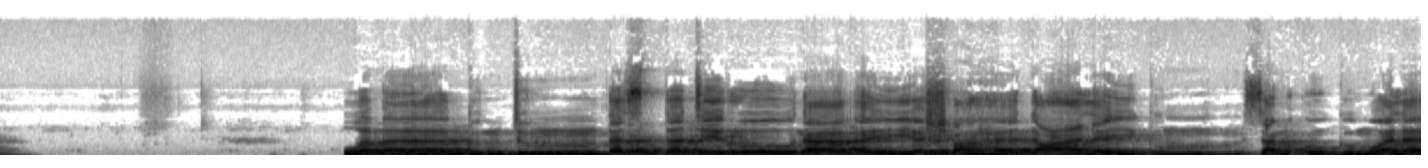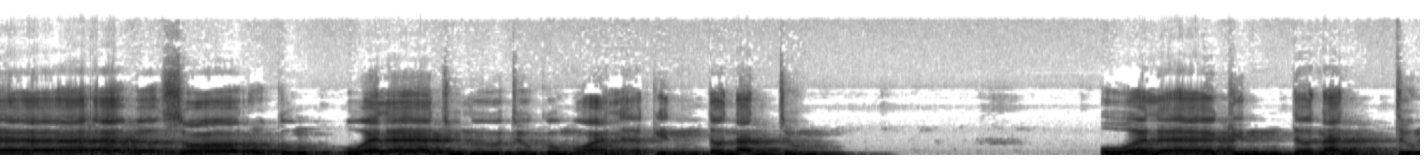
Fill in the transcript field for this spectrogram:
Wa ma kuntum tastatiruna ay yashhad alaikum sam'ukum wala absarukum wala juludukum walakin donantum walakin donantum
